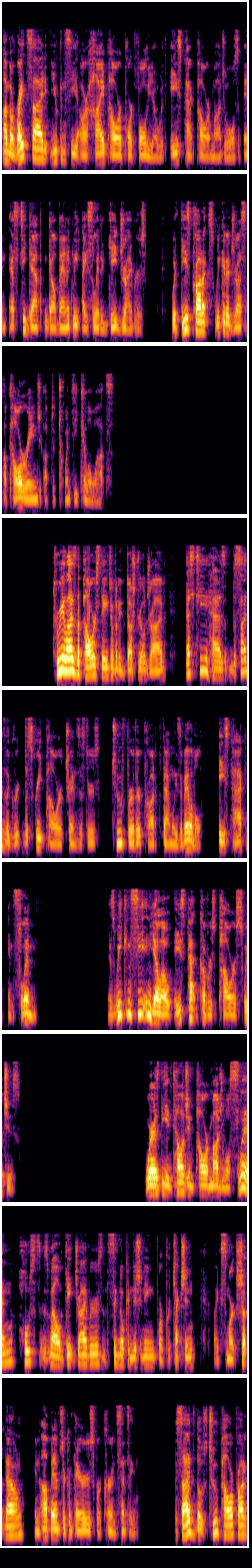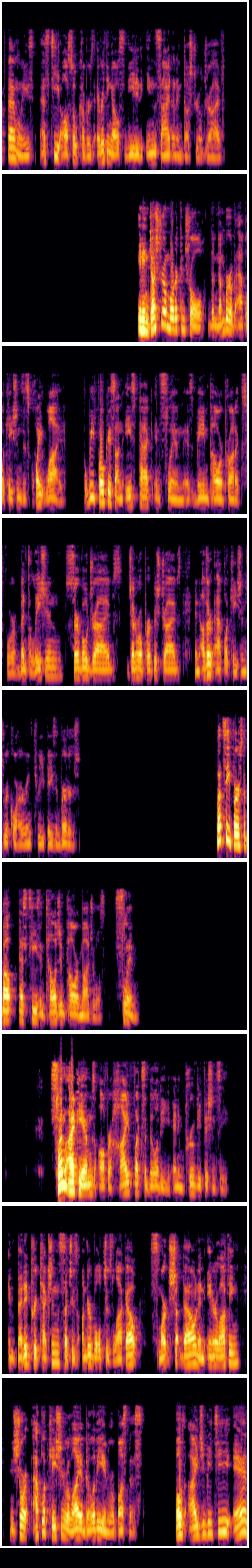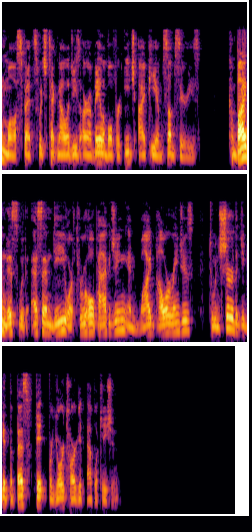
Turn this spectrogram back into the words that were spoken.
On the right side, you can see our high power portfolio with ACEPACK power modules and ST-GAP galvanically isolated gate drivers. With these products, we can address a power range up to 20 kilowatts. To realize the power stage of an industrial drive, ST has, besides the discrete power transistors, two further product families available, ACEPACK and SLLIMM. As we can see in yellow, ACEPACK covers power switches, whereas the Intelligent Power Module SLLIMM hosts as well gate drivers and signal conditioning for protection like smart shutdown and op amps or comparators for current sensing. Besides those two power product families, ST also covers everything else needed inside an industrial drive. In industrial motor control, the number of applications is quite wide, but we focus on ACEPACK and SLLIMM as main power products for ventilation, servo drives, general purpose drives, and other applications requiring three-phase inverters. Let's see first about ST's intelligent power modules, SLLIMM. SLLIMM IPMs offer high flexibility and improved efficiency. Embedded protections such as undervoltage lockout, smart shutdown, and interlocking ensure application reliability and robustness. Both IGBT and MOSFET switch technologies are available for each IPM subseries. Combine this with SMD or through-hole packaging and wide power ranges to ensure that you get the best fit for your target application.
